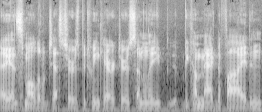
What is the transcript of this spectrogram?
again small little gestures between characters suddenly become magnified and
